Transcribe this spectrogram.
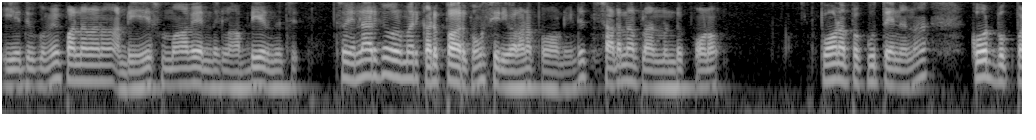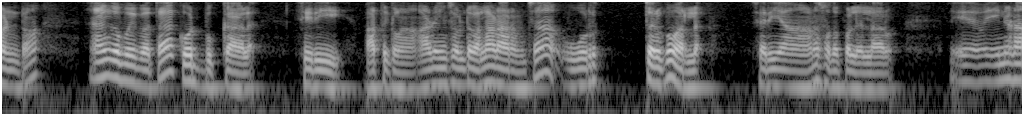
எதுக்குமே பண்ண வேணாம். அப்படியே சும்மாவே இருந்துக்கலாம். அப்படியே இருந்துச்சு. ஸோ எல்லாருக்கும் ஒரு மாதிரி கடுப்பாக இருக்கும். சரி விளாட போவோம் அப்படின்ட்டு சடனாக பிளான் பண்ணிட்டு போனோம். போனப்போ கூத்து என்னென்னா கோட் புக் பண்ணிட்டோம். அங்கே போய் பார்த்தா கோட் புக் ஆகலை. சரி பார்த்துக்கலாம் அப்படின்னு சொல்லிட்டு விளாட ஆரம்பித்தா ஒருத்தருக்கும் வரல. சரியான சொதப்பல் எல்லோரும். என்னடா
